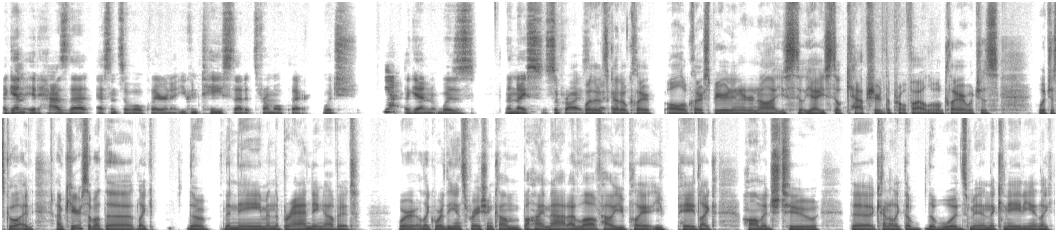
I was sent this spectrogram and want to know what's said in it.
again, it has that essence of Eau Claire in it. You can taste that it's from Eau Claire, which yeah, again was a nice surprise. Whether it's got Eau Claire, all Eau Claire spirit in it or not, you still, yeah, you still captured the profile of Eau Claire, which is, which is cool. And I'm curious about the like the the name and the branding of it. Where like where the inspiration come behind that? I love how you play. You paid like homage to the kind of like the the woodsman, the Canadian, like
